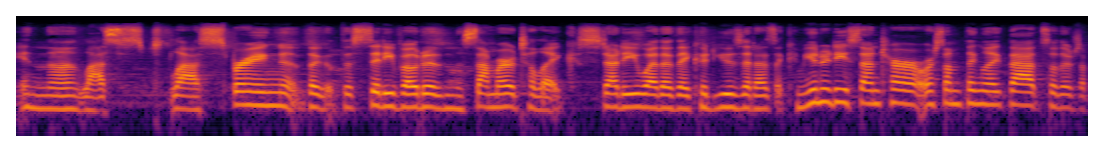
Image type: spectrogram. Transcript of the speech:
in the last last spring, the the city voted in the summer to like study whether they could use it as a community center or something like that. So there's a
